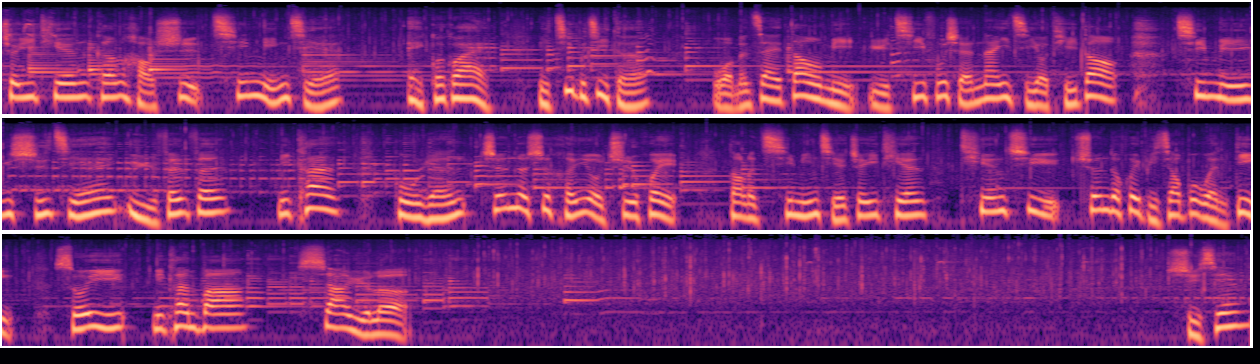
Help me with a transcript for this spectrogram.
这一天刚好是清明节。哎，乖乖，你记不记得？我们在稻米与七福神那一集有提到，清明时节雨纷纷。你看，古人真的是很有智慧。到了清明节这一天，天气真的会比较不稳定，所以你看吧，下雨了。许仙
